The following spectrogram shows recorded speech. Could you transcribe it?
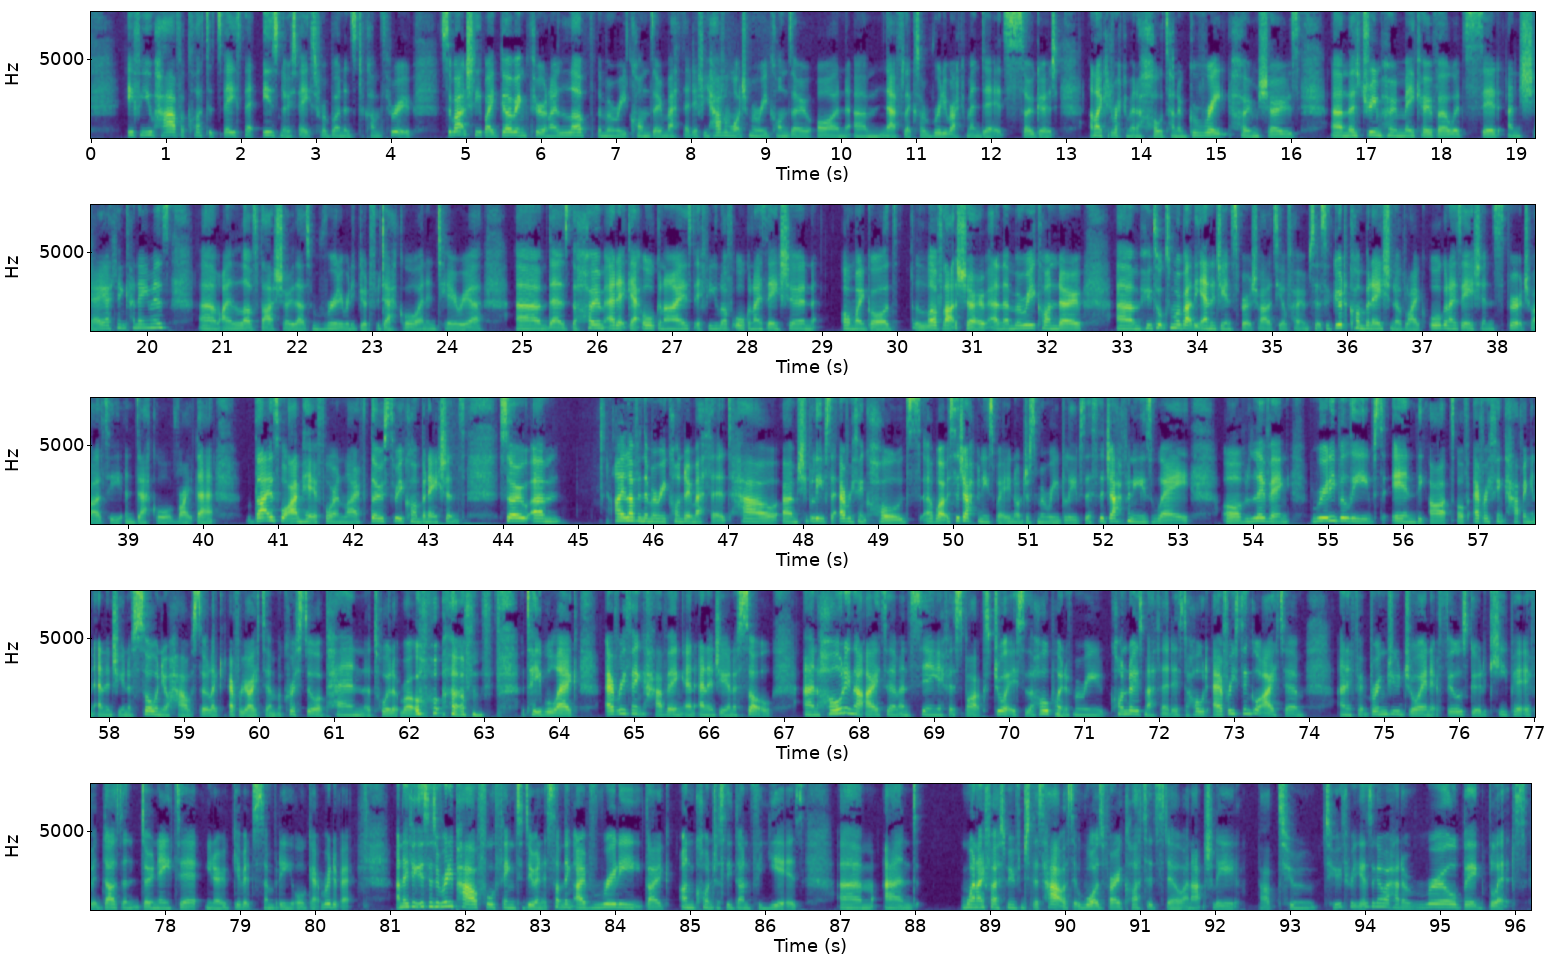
if you have a cluttered space, there is no space for abundance to come through. So, actually, by going through, and I love the Marie Kondo method. If you haven't watched Marie Kondo on um, Netflix, I really recommend it. It's so good. And I could recommend a whole ton of great home shows. Um, there's Dream Home Makeover with Syd and Shea, I think her name is. Um, I love that show. That's really, really good for decor and interior. Um, there's the Home Edit Get Organized if you love organization oh my god love that show. And then marie kondo um, who talks more about the energy and spirituality of home. So it's a good combination of like organization spirituality and decor right there. That is what i'm here for in life those three combinations. So um I love in the Marie Kondo method how um, she believes that everything holds, uh, well, it's the Japanese way, not just Marie believes this, the Japanese way of living really believes in the art of everything having an energy and a soul in your house. So, like every item, a crystal, a pen, a toilet roll, um, a table leg, everything having an energy and a soul, and holding that item and seeing if it sparks joy. So, the whole point of Marie Kondo's method is to hold every single item and if it brings you joy and it feels good, keep it. If it doesn't, donate it, you know, give it to somebody or get rid of it. And I think this is a really powerful thing to do. And it's something I've really like unconsciously done for years. Um, and when I first moved into this house, it was very cluttered still. And actually, about two, two, three years ago, I had a real big blitz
